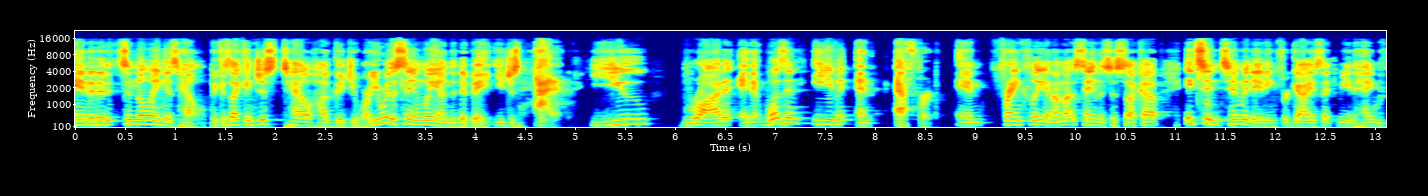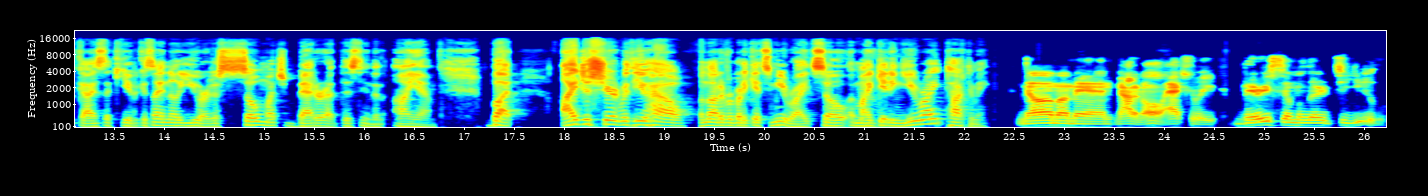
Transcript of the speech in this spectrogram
and it, it's annoying as hell because I can just tell how good you are. You were the same way on the debate. You just had it. You brought it, and it wasn't even an effort. And frankly, and I'm not saying this to suck up, it's intimidating for guys like me to hang with guys like you because I know you are just so much better at this thing than I am. But I just shared with you how not everybody gets me right. So am I getting you right? Talk to me. No, my man, not at all. Actually, very similar to you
